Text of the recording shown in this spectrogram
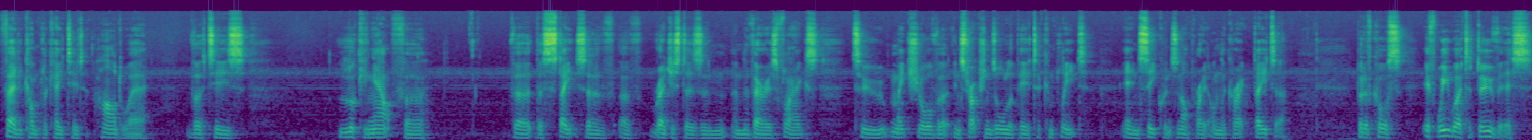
fairly complicated hardware that is looking out for the, the states of, of registers and, and the various flags to make sure that instructions all appear to complete in sequence and operate on the correct data. But of course, if we were to do this,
